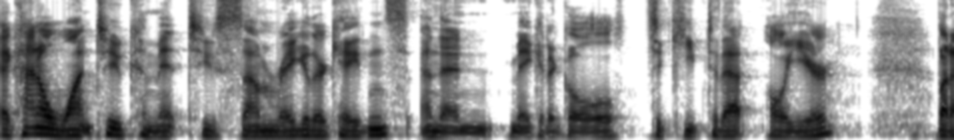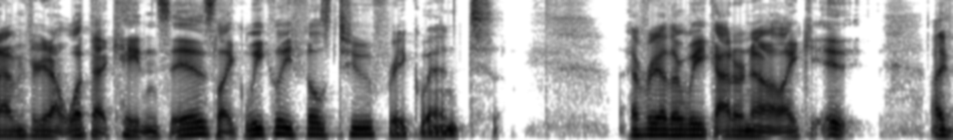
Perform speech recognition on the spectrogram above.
I kind of want to commit to some regular cadence and then make it a goal to keep to that all year. But I haven't figured out what that cadence is. Like weekly feels too frequent. Every other week, I don't know. Like it I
